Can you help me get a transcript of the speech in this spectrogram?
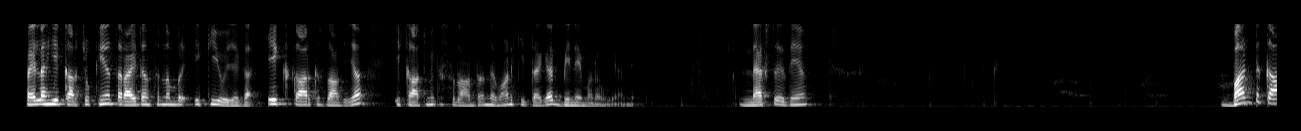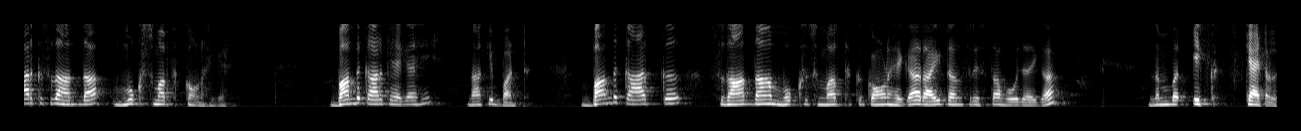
ਪਹਿਲਾਂ ਹੀ ਕਰ ਚੁੱਕੇ ਹਾਂ ਤਾਂ ਰਾਈਟ ਆਨਸਰ ਨੰਬਰ 1 ਹੀ ਹੋ ਜਾਏਗਾ। ਇੱਕ ਕਾਰਕ ਸਿਧਾਂਤ ਜਾਂ ਇਕਾਤਮਿਕ ਸਿਧਾਂਤ ਦਾ ਨਿਰਮਾਣ ਕੀਤਾ ਗਿਆ ਬਿਨੇ ਮਨੋਵਿਗਿਆਨ ਨੇ। ਨੈਕਸਟ ਦੇਖਦੇ ਹਾਂ। ਬੰਟ ਕਾਰਕ ਸਿਧਾਂਤ ਦਾ ਮੁੱਖ ਸਮਰਥਕ ਕੌਣ ਹੈਗਾ ਬੰਦ ਕਾਰਕ ਹੈਗਾ ਇਹ, ਨਾ ਕਿ ਬੰਟ। ਬੰਦ ਕਾਰਕ ਸਿਧਾਂਤ ਦਾ ਮੁੱਖ ਸਮਰਥਕ ਕੌਣ ਹੈਗਾ? ਰਾਈਟ ਆਨਸਰ ਇਸ ਦਾ ਹੋ ਜਾਏਗਾ। ਨੰਬਰ 1 ਕੈਟਲ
